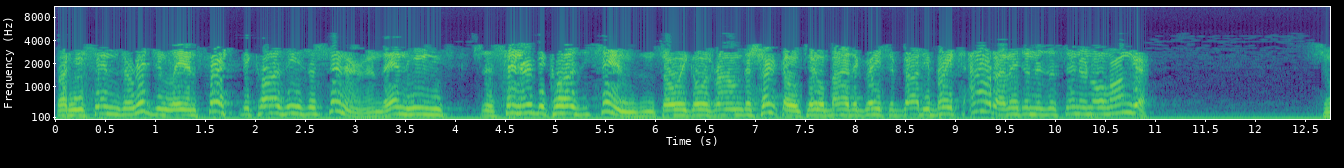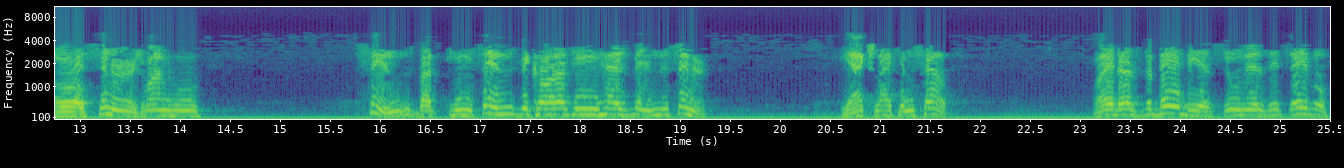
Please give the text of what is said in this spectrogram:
But he sins originally and first because he's a sinner, and then he's a sinner because he sins, and so he goes round the circle till by the grace of God he breaks out of it and is a sinner no longer. So a sinner is one who sins, but he sins because he has been a sinner. He acts like himself. Why does the baby, as soon as it's able,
